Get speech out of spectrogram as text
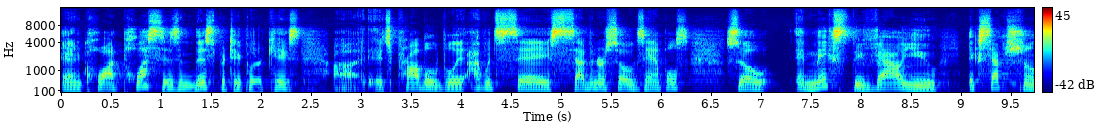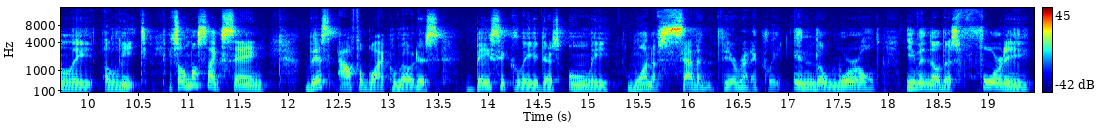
And quad pluses in this particular case, uh, it's probably, I would say, seven or so examples. So it makes the value exceptionally elite. It's almost like saying this Alpha Black Lotus, basically there's only one of seven theoretically in the world, even though there's 40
